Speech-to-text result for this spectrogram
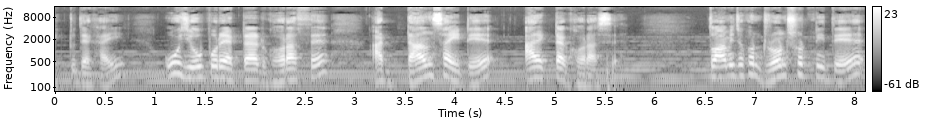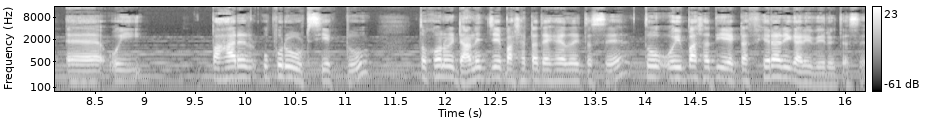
একটু দেখাই। ওই যে উপরে একটা ঘর আছে আর ডান সাইডে আরেকটা ঘর আছে। তো আমি যখন ড্রোন শট নিতে ওই পাহাড়ের উপরে উঠছি একটু, তখন ওই ডানের যে বাসাটা দেখা যাইতেছে, তো ওই বাসা দিয়ে একটা ফেরারি গাড়ি বের হইতেছে।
